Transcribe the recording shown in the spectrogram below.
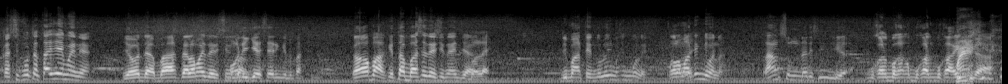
Kasih footage aja ya men ya? Ya udah, bahas dalam aja dari sini. Mau digeserin ke depan? Gak apa, kita bahasnya dari sini aja. Boleh. Dimatiin dulu mesin boleh. Kalau matiin gimana? Langsung dari sini ya. Bukan buka bukan buka ini enggak.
